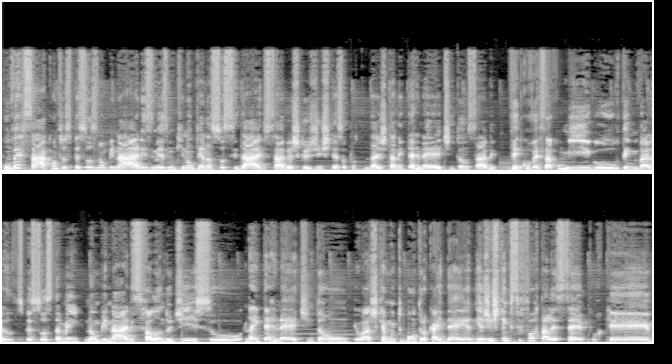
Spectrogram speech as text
conversar com outras pessoas não binárias, mesmo que não tenha na sua cidade, sabe? Acho que a gente tem essa oportunidade de estar na internet, então, sabe? Vem conversar comigo, tem várias outras pessoas também não binárias falando disso na internet, então eu acho que é muito bom trocar ideia e a gente tem que se fortalecer, porque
